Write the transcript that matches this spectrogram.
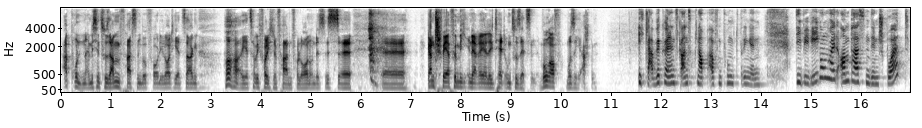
abrunden, ein bisschen zusammenfassen, bevor die Leute jetzt sagen, haha, jetzt habe ich völlig den Faden verloren und es ist äh, äh, ganz schwer für mich in der Realität umzusetzen. Worauf muss ich achten? Ich glaube, wir können es ganz knapp auf den Punkt bringen. Die Bewegung halt anpassen, den Sport,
